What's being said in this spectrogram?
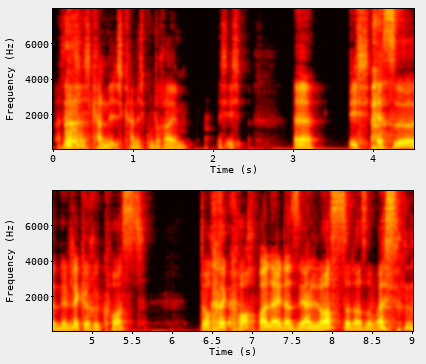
Also ich, ich, kann nicht, ich kann nicht gut reimen. Ich, ich, äh, ich esse eine leckere Kost, doch der Koch war leider sehr lost oder so, weißt du?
